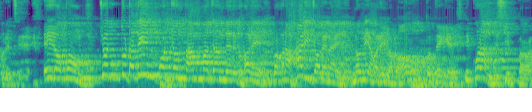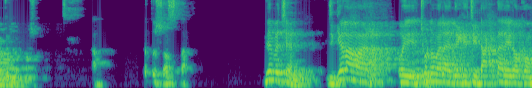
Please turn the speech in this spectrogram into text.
করেছে। এই রকম চোদ্দটা দিন পর্যন্ত আম্মা জানদের ঘরে কখনো হাড়ি চলে নাই। নবী আমার এইভাবে অভক্ত থেকে এই কোরআন রিসিভ করার জন্য এত সস্তা। ভেবেছেন? যে গেলাম আর ওই ছোটবেলায় দেখেছি ডাক্তার এরকম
